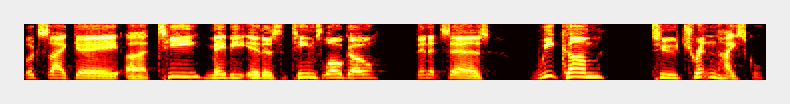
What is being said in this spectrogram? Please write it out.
Looks like a, a T. Maybe it is the team's logo. Then it says we come to Trenton High School.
